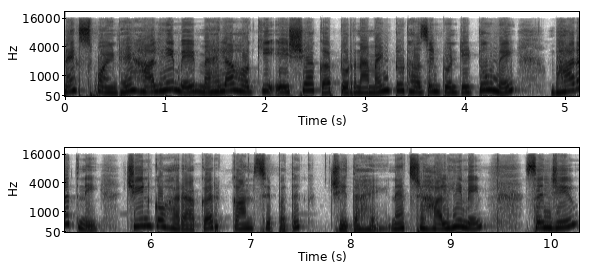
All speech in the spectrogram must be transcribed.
नेक्स्ट पॉइंट है, हाल ही में महिला हॉकी एशिया कप टूर्नामेंट 2022 में भारत ने चीन को हराकर कांस्य पदक जीता है। नेक्स्ट हाल ही में संजीव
